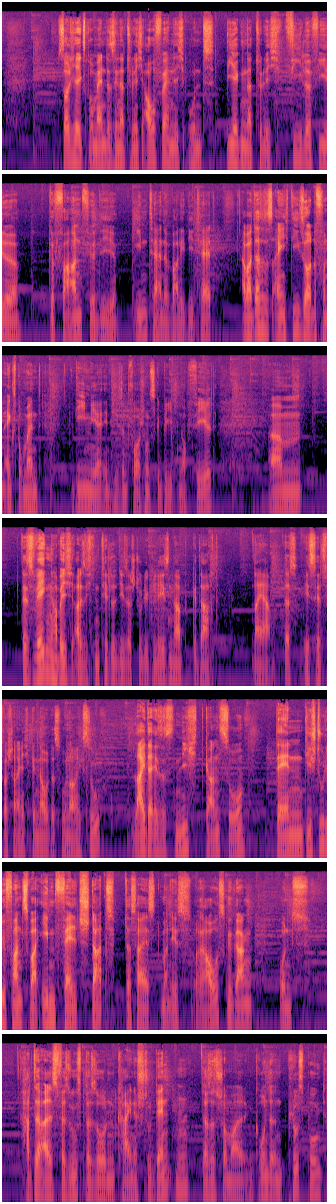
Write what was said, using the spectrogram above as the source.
Solche Experimente sind natürlich aufwendig und birgen natürlich viele, viele Gefahren für die interne Validität. Aber das ist eigentlich die Sorte von Experiment, die mir in diesem Forschungsgebiet noch fehlt. Ähm, deswegen habe ich, als ich den Titel dieser Studie gelesen habe, gedacht, naja, das ist jetzt wahrscheinlich genau das, wonach ich suche. Leider ist es nicht ganz so, denn die Studie fand zwar im Feld statt, das heißt, man ist rausgegangen und hatte als Versuchsperson keine Studenten. Das ist schon mal im Grunde ein Pluspunkt,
